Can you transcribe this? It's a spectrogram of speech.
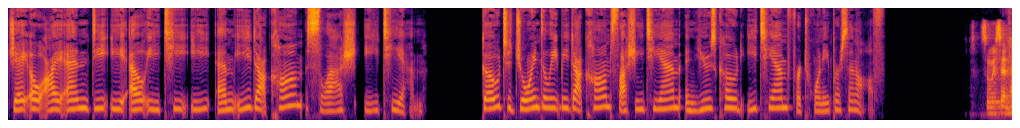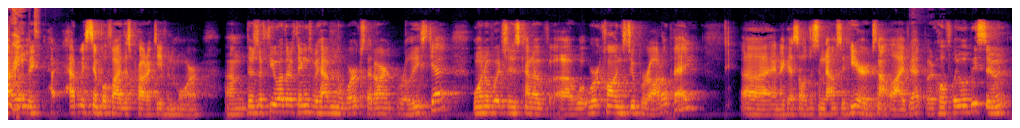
J O I N D E L E T E M E dot com slash ETM. Go to joindeleteme.com slash ETM and use code ETM for 20% off. So we said, how, right. do we make, how do we simplify this product even more? Um, there's a few other things we have in the works that aren't released yet. One of which is kind of uh, what we're calling super auto pay. Uh, and I guess I'll just announce it here. It's not live yet, but hopefully it will be soon.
